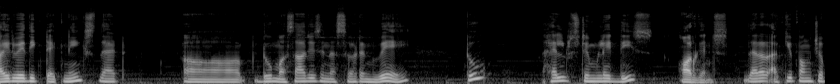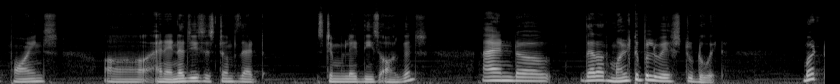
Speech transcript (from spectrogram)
Ayurvedic techniques that uh, do massages in a certain way to help stimulate these organs. There are acupuncture points uh, and energy systems that stimulate these organs, and uh, there are multiple ways to do it. But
